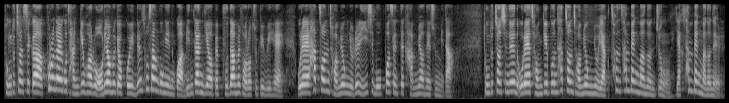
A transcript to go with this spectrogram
동두천시가 코로나19 장기화로 어려움을 겪고 있는 소상공인과 민간 기업의 부담을 덜어주기 위해 올해 하천 점용료를 25% 감면해 줍니다. 동두천시는 올해 정기분 하천 점용료 약 1,300만 원 중 약 300만 원을,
